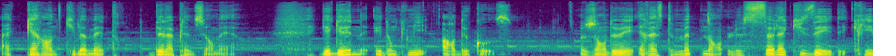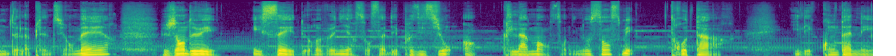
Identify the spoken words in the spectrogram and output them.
à 40 km de la Plaine-sur-Mer. Guéguen est donc mis hors de cause. Jean Dehé reste maintenant le seul accusé des crimes de la Plaine-sur-Mer. Jean Dehé essaie de revenir sur sa déposition en clamant son innocence, mais trop tard. Il est condamné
